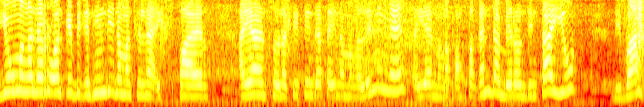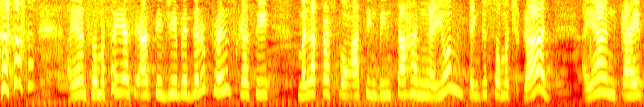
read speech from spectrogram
yung mga laruan kaibigan hindi naman sila na-expire. Ayan, so nagtitinda tayo ng mga liniment, ayan mga pampaganda, meron din tayo. 'di ba? Ayan, so masaya si Ate GB dear friends kasi malakas po ang ating bintahan ngayon. Thank you so much God. Ayan, kahit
